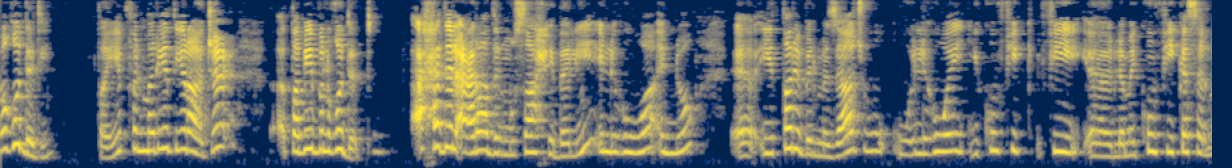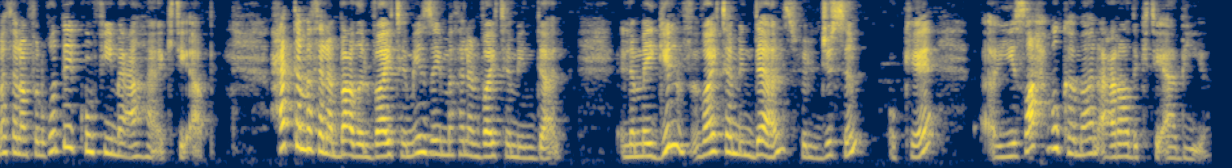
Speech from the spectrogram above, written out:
غددي. طيب فالمريض يراجع طبيب الغدد. أحد الأعراض المصاحبة لي اللي هو آه، يضطرب المزاج واللي هو يكون في في آه، لما يكون في كسل مثلا في الغدة يكون في معاها اكتئاب حتى مثلا بعض الفيتامين زي مثلا فيتامين د لما يقل فيتامين د في الجسم أوكي يصاحبه كمان أعراض اكتئابية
